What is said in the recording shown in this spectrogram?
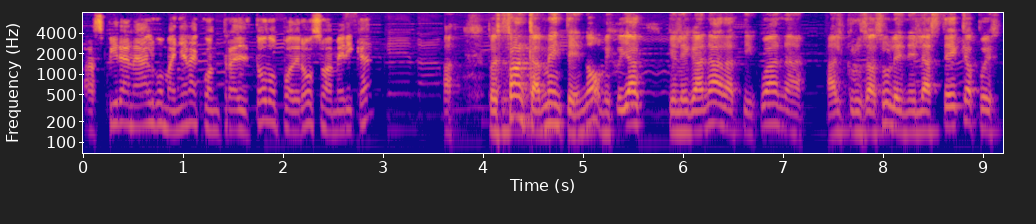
aspiran a algo mañana contra el todopoderoso América? Ah, pues francamente, no, mijo, ya que le ganara a Tijuana al Cruz Azul en el Azteca, pues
